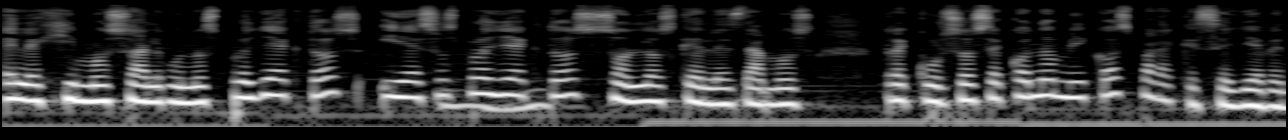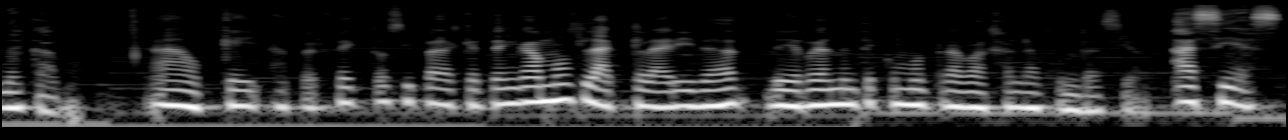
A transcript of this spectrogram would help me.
elegimos algunos proyectos y esos proyectos son los que les damos recursos económicos para que se lleven a cabo. Ah, ok, ah, perfecto, sí, para que tengamos la claridad de realmente cómo trabaja la fundación. Así es.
